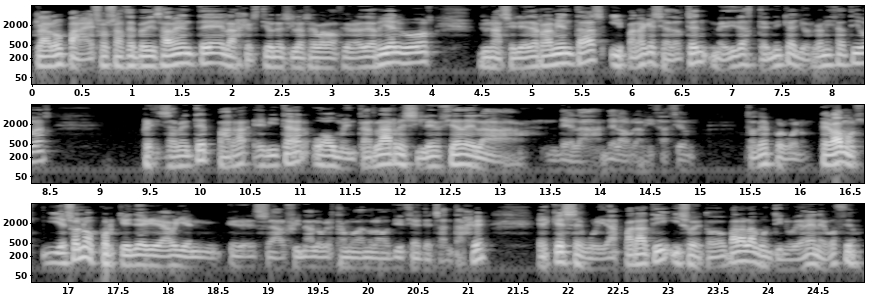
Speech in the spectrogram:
Claro, para eso se hace precisamente las gestiones y las evaluaciones de riesgos y una serie de herramientas y para que se adopten medidas técnicas y organizativas precisamente para evitar o aumentar la resiliencia de la, de la, de la organización. Entonces, pues bueno, pero vamos, y eso no es porque llegue alguien que es al final lo que estamos dando la noticia y de chantaje, es que es seguridad para ti y sobre todo para la continuidad de negocio.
